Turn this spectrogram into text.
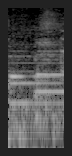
you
